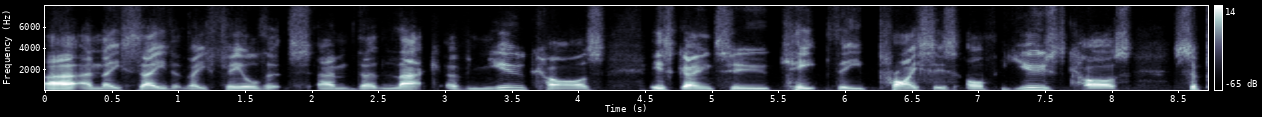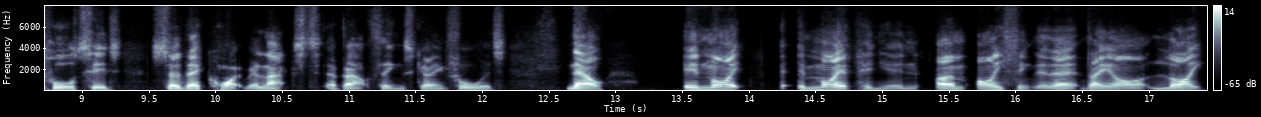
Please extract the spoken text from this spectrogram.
uh, and they say that they feel that um, the lack of new cars is going to keep the prices of used cars supported. So they're quite relaxed about things going forward. Now, in my in my opinion, um, I think that they are like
